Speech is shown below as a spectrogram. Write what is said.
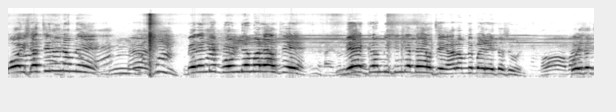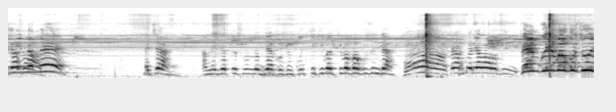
পয়সা চিনুই নামনে বেরেন্ডে বোম দিয়ে মারে আলছে ব্যাকগ্রাম মেশিন দিয়ে দেয় আলছে আর আমনে বাইরে আইতা শুন পয়সা চিনুই নামনে আচ্ছা আপনি যে এত সুন্দর বিয়া করছেন কইতে কিবা কিবা বাউ করছেন যা হ্যাঁ প্রেম করিয়া বাবুছি প্রেম করে বাউ করছুই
